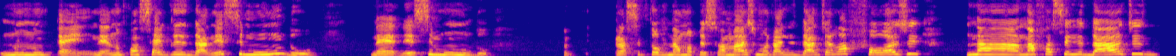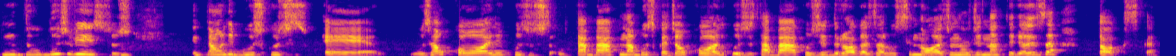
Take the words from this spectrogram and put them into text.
não, não tem, né, não consegue lidar nesse mundo, né, nesse mundo, para se tornar uma pessoa mais moralidade, ela foge na, na facilidade do, dos vícios. Então, ele busca os, é, os alcoólicos, o tabaco, na busca de alcoólicos, de tabacos, de drogas alucinógenas de natureza tóxica.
